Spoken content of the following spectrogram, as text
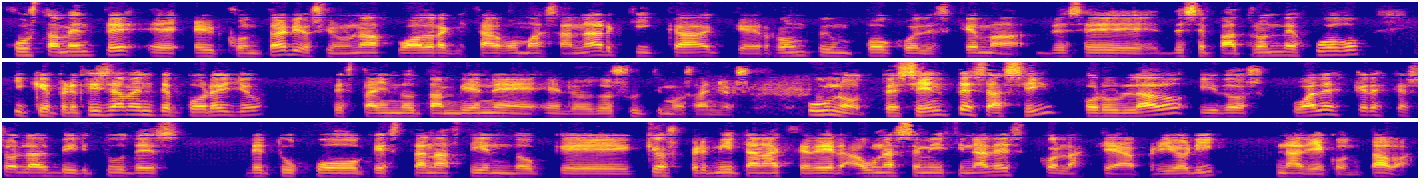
justamente eh, el contrario, sino una jugadora quizá algo más anárquica, que rompe un poco el esquema de ese, de ese patrón de juego y que precisamente por ello está yendo también eh, en los dos últimos años. Uno, ¿te sientes así, por un lado? Y dos, ¿cuáles crees que son las virtudes de tu juego que están haciendo que, os permitan acceder a unas semifinales con las que a priori nadie contaba?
